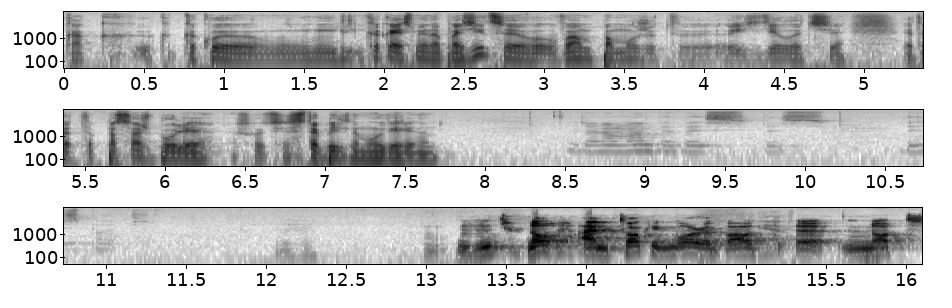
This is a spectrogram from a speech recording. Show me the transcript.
Как, какое, какая смена позиции вам поможет э, сделать этот пассаж более, так сказать, стабильным и уверенным? Mhm. No, I'm talking more about uh, not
